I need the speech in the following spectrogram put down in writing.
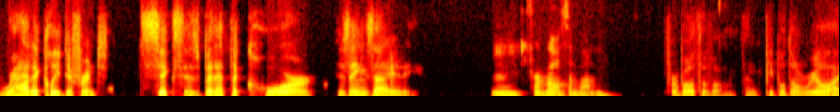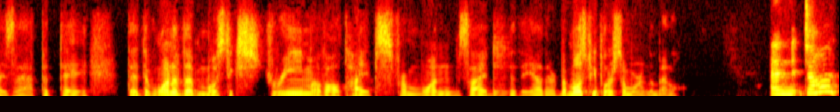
radically different sixes, but at the core is anxiety Mm, for both of them. for both of them. And people don't realize that, but they that the one of the most extreme of all types from one side to the other. But most people are somewhere in the middle. And don't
